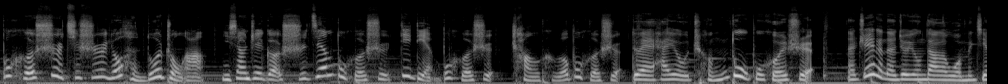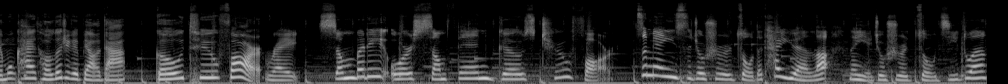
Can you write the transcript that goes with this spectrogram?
不合适其实有很多种啊。你像这个时间不合适、地点不合适、场合不合适，对，还有程度不合适。那这个呢，就用到了我们节目开头的这个表达，go too far，right？Somebody or something goes too far，字面意思就是走得太远了，那也就是走极端，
